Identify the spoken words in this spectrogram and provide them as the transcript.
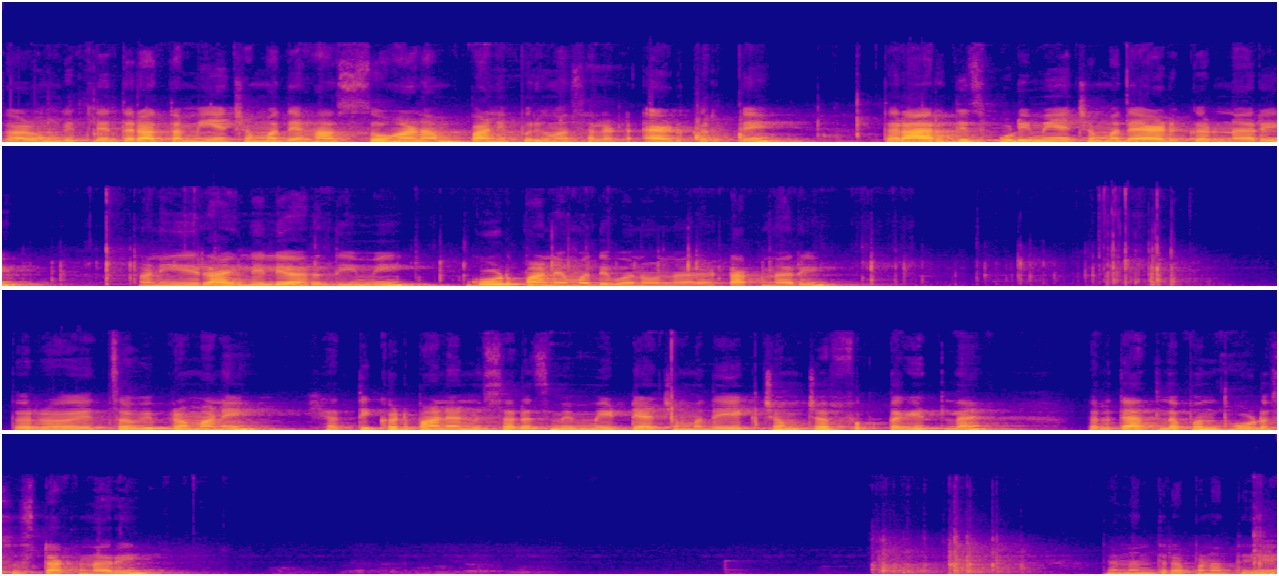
गाळून घेतले तर आता मी याच्यामध्ये हा सोहाणा पाणीपुरी मसाला ॲड करते. तर अर्धीच पुडी मी याच्यामध्ये ॲड करणार आहे. आणि राहिलेली अर्धी मी गोड पाण्यामध्ये बनवणार टाकणार आहे. तर चवीप्रमाणे ह्या तिखट पाण्यानुसारच मी मीठ याच्यामध्ये एक चमचाच फक्त घेतला आहे तर त्यातलं पण थोडंसंच टाकणार आहे. त्यानंतर आपण आता हे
